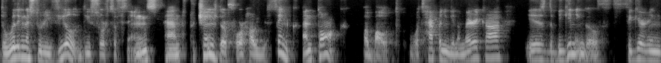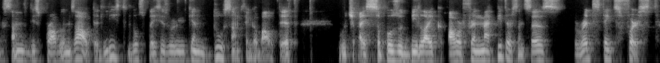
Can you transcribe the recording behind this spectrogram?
The willingness to reveal these sorts of things and to change, therefore, how you think and talk about what's happening in America is the beginning of figuring some of these problems out, at least those places where you can do something about it, which I suppose would be like our friend Matt Peterson says red states first,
